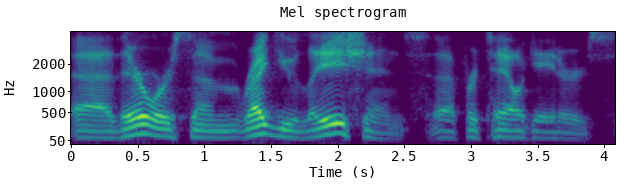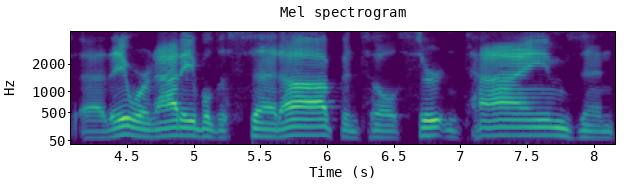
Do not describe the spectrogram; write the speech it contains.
uh, there were some regulations uh, for tailgaters. Uh, they were not able to set up until certain times, and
